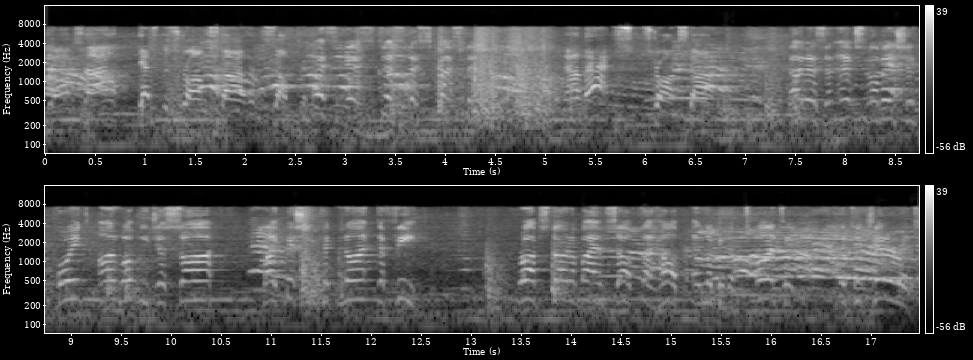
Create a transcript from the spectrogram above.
Strong Style gets the Strong Style himself This tonight. is just disgusting. Now that's Strong Style. That is an exclamation point on what we just saw. Mike Mission could not defeat Rob Stardom by himself. to help, and look at them taunting the degenerates.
